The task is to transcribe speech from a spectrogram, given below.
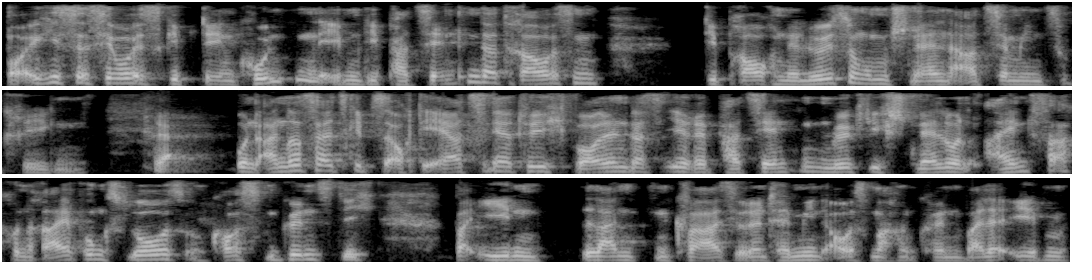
bei euch ist es so, es gibt den Kunden, eben die Patienten da draußen, die brauchen eine Lösung, um einen schnellen Arzttermin zu kriegen. Ja. Und andererseits gibt es auch die Ärzte, die natürlich wollen, dass ihre Patienten möglichst schnell und einfach und reibungslos und kostengünstig bei ihnen landen quasi oder einen Termin ausmachen können, weil er eben,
